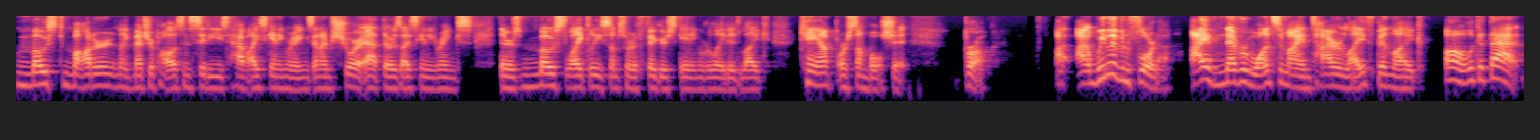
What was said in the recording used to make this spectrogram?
most modern like metropolitan cities have ice skating rinks and i'm sure at those ice skating rinks there's most likely some sort of figure skating related like camp or some bullshit. Bro I, I, we live in florida. I have never once in my entire life been like oh look at that.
